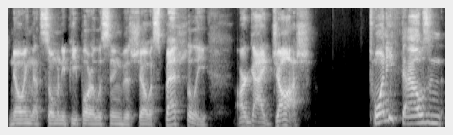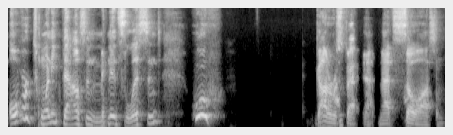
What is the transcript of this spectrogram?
knowing that so many people are listening to the show, especially our guy Josh. 20,000, over 20,000 minutes listened. Whew. Gotta respect that. That's so awesome.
